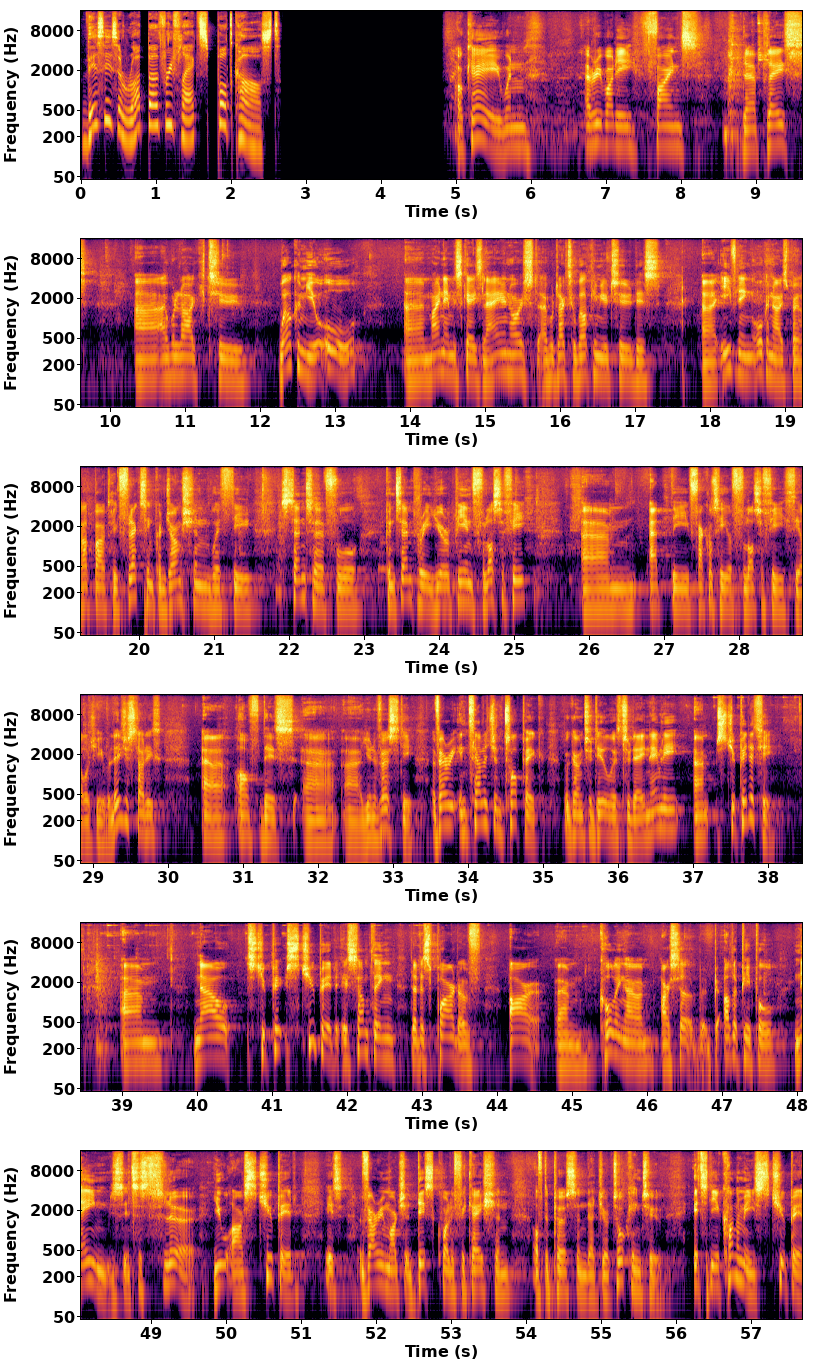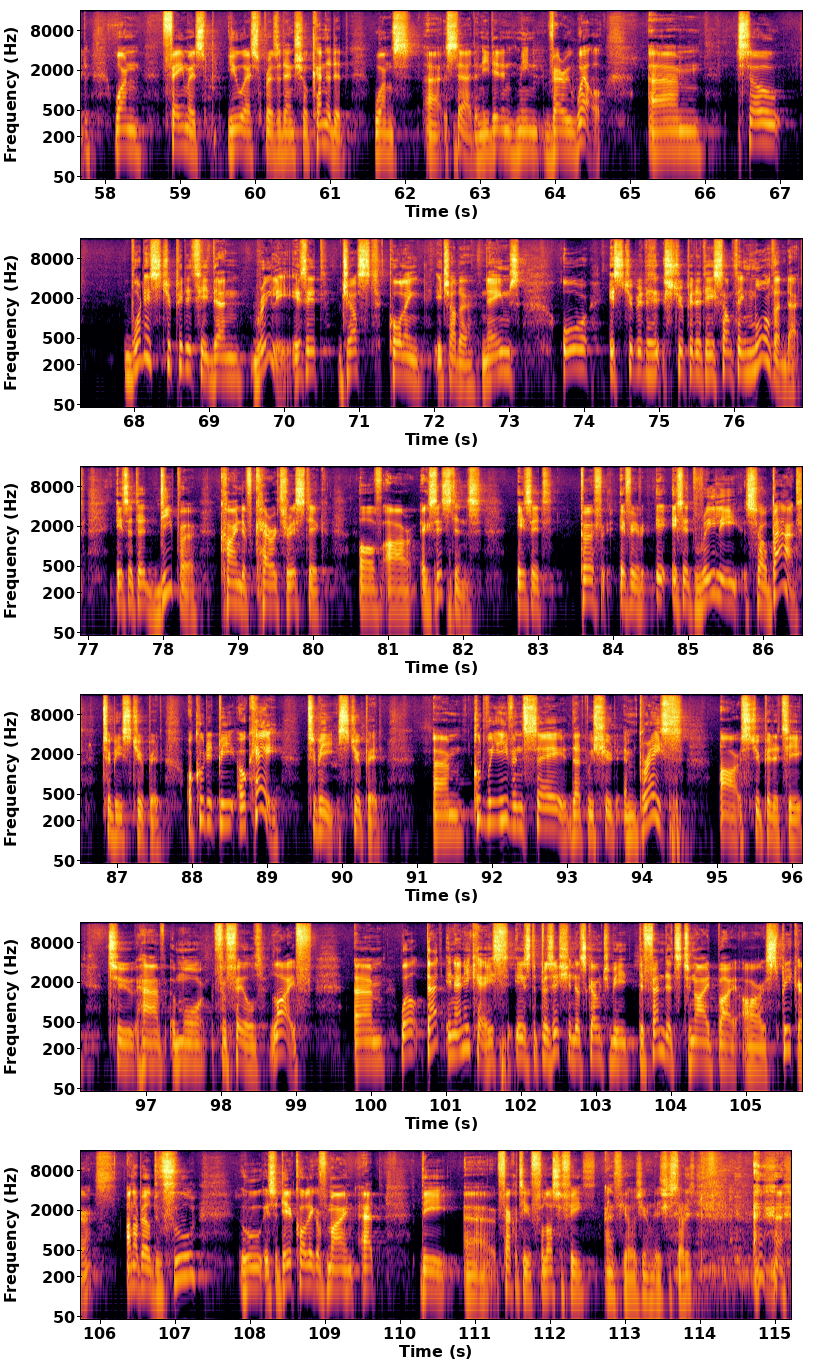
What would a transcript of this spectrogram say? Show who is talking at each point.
Speaker 1: This is a Radboud Reflects podcast.
Speaker 2: Okay, when everybody finds their place, uh, I would like to welcome you all. Uh, my name is Kees Leijenhorst. I would like to welcome you to this uh, evening organized by Radboud Reflects in conjunction with the Center for Contemporary European Philosophy um, at the Faculty of Philosophy, Theology, Religious Studies uh, of this uh, uh, university. A very intelligent topic we're going to deal with today, namely um, stupidity. Um, now, stupi stupid is something that is part of our um, calling our, our, other people names. It's a slur. You are stupid is very much a disqualification of the person that you're talking to. It's the economy, stupid, one famous US presidential candidate once uh, said, and he didn't mean very well. Um, so, what is stupidity then really? Is it just calling each other names? Or is stupidity, stupidity something more than that? Is it a deeper kind of characteristic of our existence? Is it perfect? If it, is it really so bad to be stupid, or could it be okay to be stupid? Um, could we even say that we should embrace our stupidity to have a more fulfilled life? Um, well, that in any case is the position that's going to be defended tonight by our speaker, Annabelle Dufour, who is a dear colleague of mine at the uh, Faculty of Philosophy and Theology and Religious Studies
